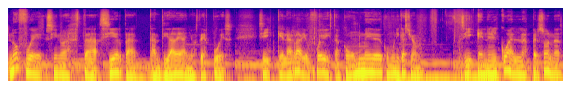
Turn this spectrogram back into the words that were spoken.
No fue sino hasta cierta cantidad de años después ¿sí? que la radio fue vista como un medio de comunicación ¿sí? en el cual las personas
